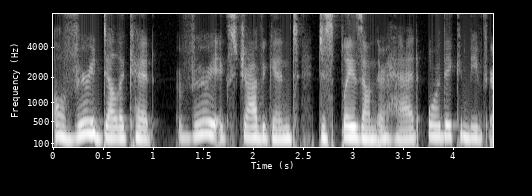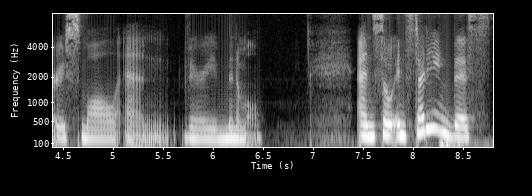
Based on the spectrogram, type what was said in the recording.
oh, very delicate, very extravagant displays on their head, or they can be very small and very minimal. And so, in studying this,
